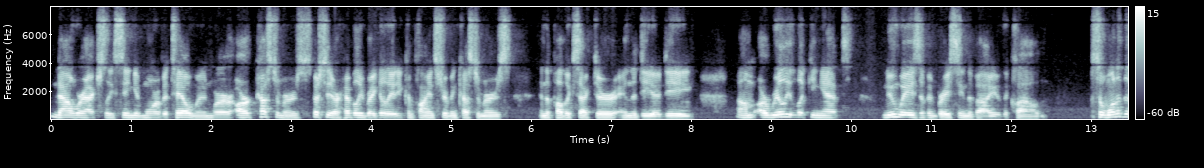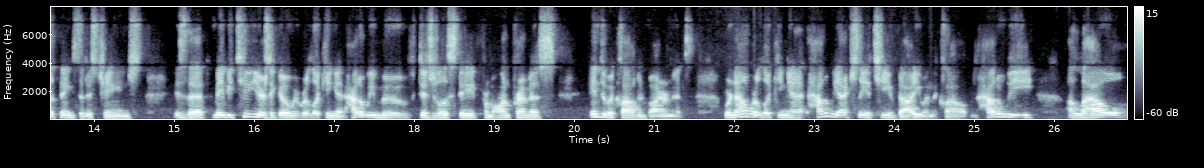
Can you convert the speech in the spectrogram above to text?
now we're actually seeing it more of a tailwind where our customers, especially our heavily regulated compliance driven customers in the public sector and the DoD, um, are really looking at new ways of embracing the value of the cloud. So one of the things that has changed is that maybe two years ago, we were looking at how do we move digital estate from on-premise into a cloud environment, where now we're looking at how do we actually achieve value in the cloud? How do we allow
